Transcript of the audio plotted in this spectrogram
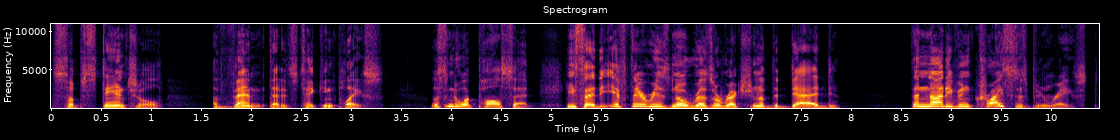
substantial event that is taking place. Listen to what Paul said. He said, If there is no resurrection of the dead, then not even Christ has been raised.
